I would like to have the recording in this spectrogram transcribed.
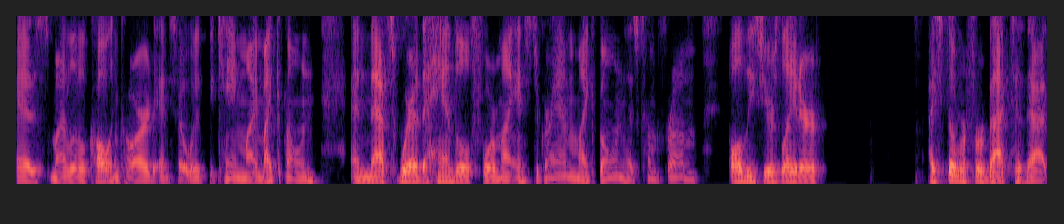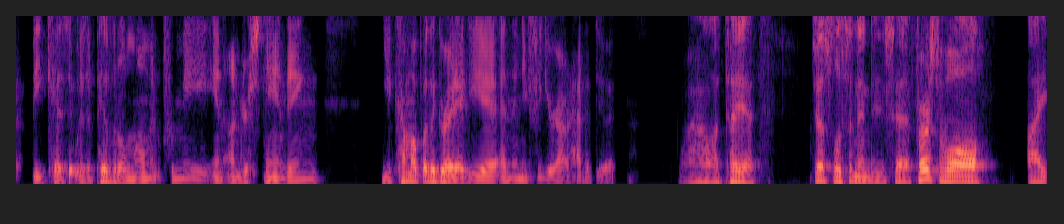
as my little calling card and so it became my mike bone and that's where the handle for my instagram mike bone has come from. All these years later i still refer back to that because it was a pivotal moment for me in understanding you come up with a great idea and then you figure out how to do it. Wow i'll tell you just listening to you say first of all I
